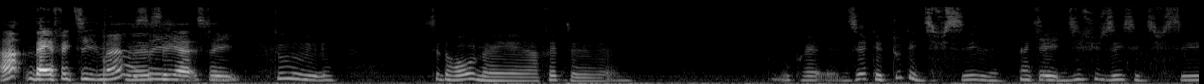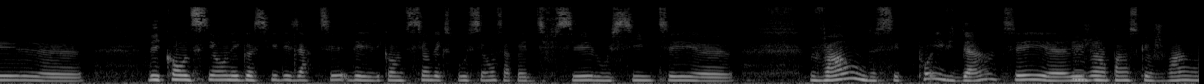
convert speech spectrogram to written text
ah, ben effectivement, c'est. Tout c'est drôle, mais en fait, euh, on pourrait dire que tout est difficile. Diffuser, c'est difficile. Euh, les conditions, négocier des articles, des, conditions d'exposition, ça peut être difficile aussi. Tu sais, euh, vendre, c'est pas évident. Tu sais, les mm-hmm. gens pensent que je vends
